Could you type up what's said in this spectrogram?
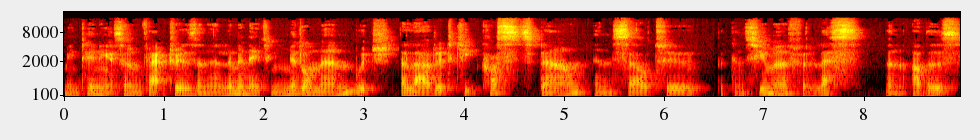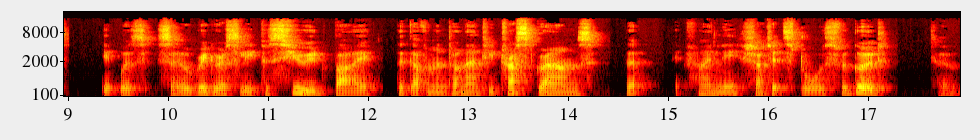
maintaining its own factories and eliminating middlemen, which allowed it to keep costs down and sell to the consumer for less than others. It was so rigorously pursued by the government on antitrust grounds that it finally shut its doors for good. So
